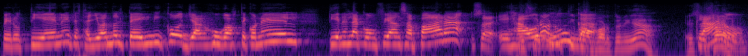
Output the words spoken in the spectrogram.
pero tiene, te está llevando el técnico, ya jugaste con él, tienes la confianza para, o sea, es, ahora o nunca. última oportunidad. claro.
